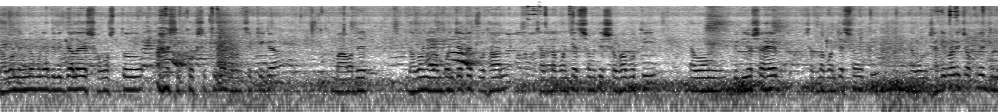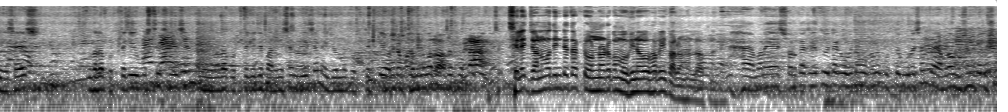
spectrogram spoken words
ধবন নিম্ন বুনিয়াদী বিদ্যালয়ের সমস্ত শিক্ষক, শিক্ষিকা, প্রধান শিক্ষিকা বা আমাদের ধবন গ্রাম পঞ্চায়েতের প্রধান ছাতনা পঞ্চায়েত সমিতির সভাপতি এবং বিডিও সাহেব ছাতনা পঞ্চায়েত সমিতি এবং ঝাঁটিবাড়ি চক্রের যিনি এসআইএস ওনারা প্রত্যেকেই উপস্থিত হয়েছেন এবং ওনারা প্রত্যেকে যে পারমিশন দিয়েছেন এই জন্য প্রত্যেককে অশেষ ধন্যবাদ আমাদের পক্ষ থেকে। ছেলের জন্মদিনটা তো একটা অন্যরকম অভিনবভাবেই পালন হলো আপনাদের। হ্যাঁ মানে সরকার যেহেতু এটাকে অভিনবভাবে করতে বলেছেন তাই আমরাও ভীষণ খুশি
